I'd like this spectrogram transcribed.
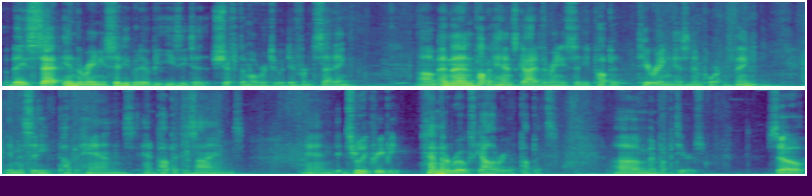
They set in the Rainy City, but it would be easy to shift them over to a different setting. Um, and then Puppet Hands Guide to the Rainy City. Puppeteering is an important thing in the city. Puppet hands and puppet designs. And it's really creepy. And then a rogues gallery of puppets um, and puppeteers. So,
